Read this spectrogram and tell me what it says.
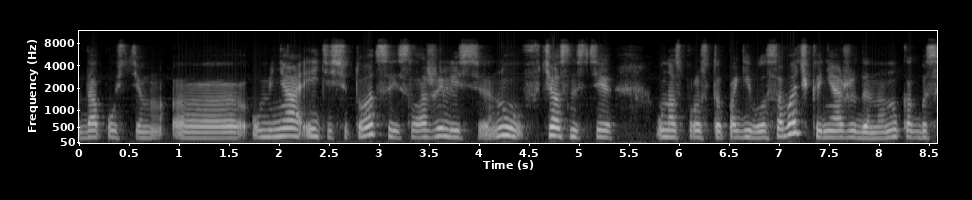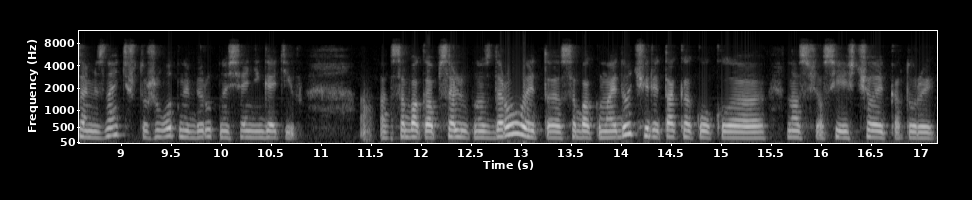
допустим, э, у меня эти ситуации сложились, ну, в частности, у нас просто погибла собачка неожиданно, ну, как бы сами знаете, что животные берут на себя негатив. А собака абсолютно здоровая, это собака моей дочери, так как около нас сейчас есть человек, который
